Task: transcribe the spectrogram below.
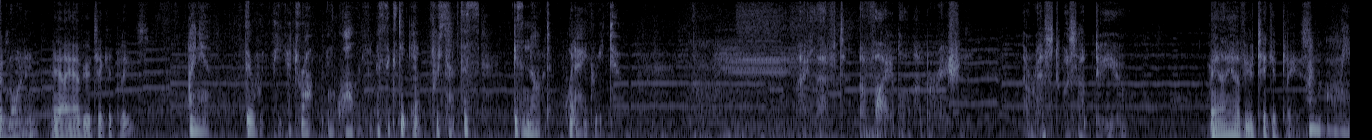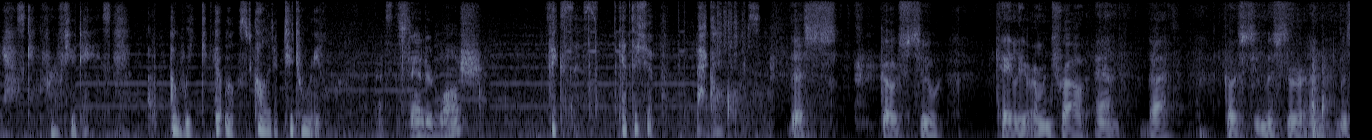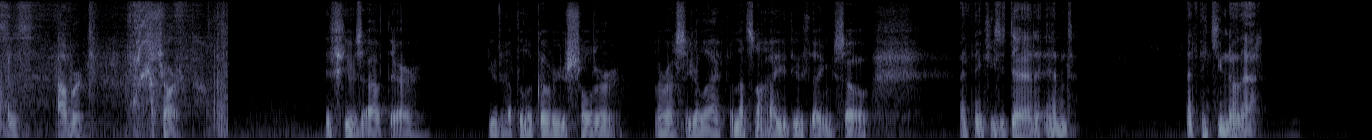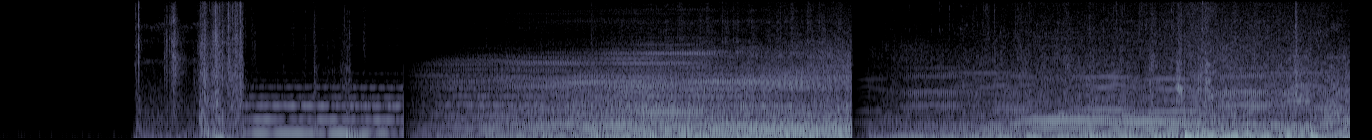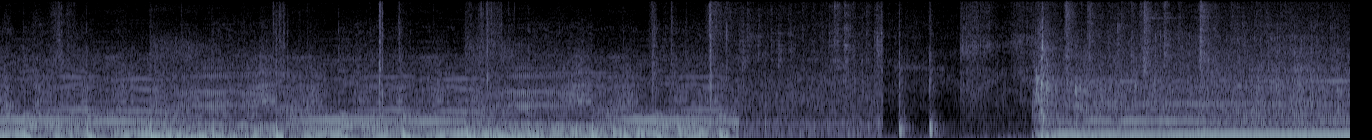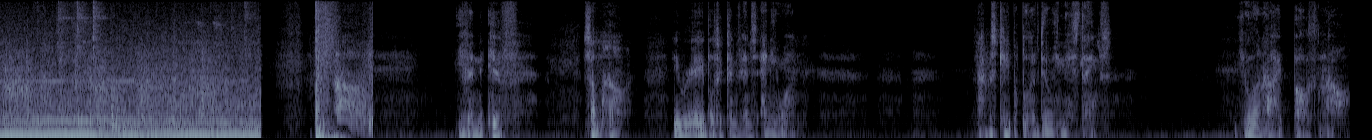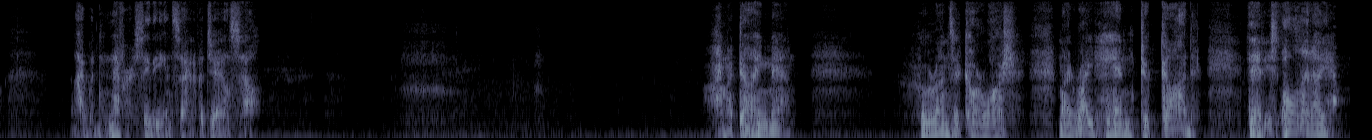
Good morning. May I have your ticket, please? I knew there would be a drop in quality, a 68%. This is not what I agreed to. I left a viable operation. The rest was up to you. May I have your ticket, please? I'm only asking for a few days. A, a week at most. Call it a tutorial. That's the standard wash. Fix this. Get the ship back on course. This goes to Kaylee Ehrmantraut, and that goes to Mr. and Mrs. Albert Sharp. If he was out there, you'd have to look over your shoulder for the rest of your life, and that's not how you do things. So I think he's dead, and I think you know that. If somehow you were able to convince anyone that I was capable of doing these things, you and I both know I would never see the inside of a jail cell. I'm a dying man who runs a car wash, my right hand to God. That is all that I am.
